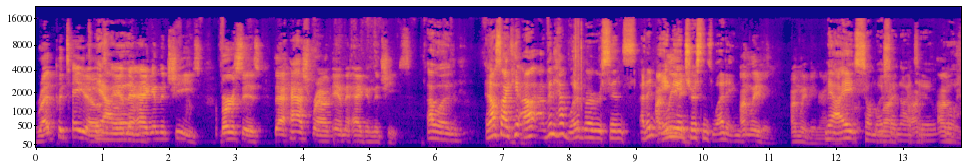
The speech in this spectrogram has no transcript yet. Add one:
red potatoes Yeah, and the egg and the cheese versus the hash brown and the egg and the cheese. I would. And also, I can't. I, I haven't had Whataburger since I think I'm Amy leaving. and Tristan's wedding. I'm leaving. I'm leaving right now. Yeah, now. I ate so much that night I'm- too. I'm Ugh. leaving.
